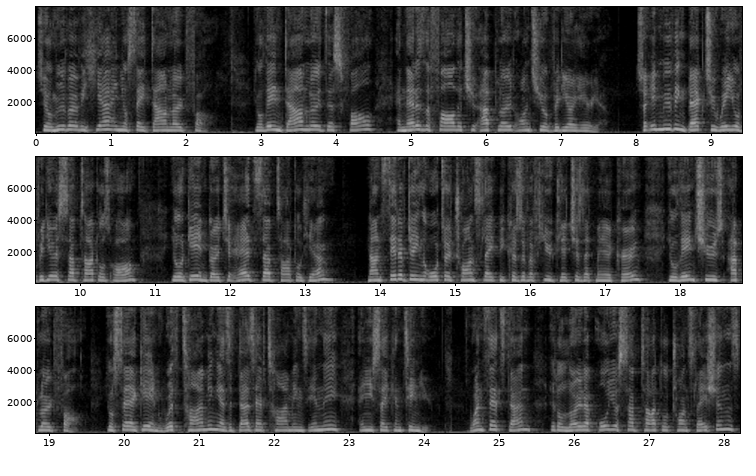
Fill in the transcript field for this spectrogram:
So you'll move over here and you'll say download file. You'll then download this file and that is the file that you upload onto your video area. So in moving back to where your video subtitles are, you'll again go to add subtitle here. Now instead of doing the auto translate because of a few glitches that may occur, you'll then choose upload file. You'll say again with timing as it does have timings in there and you say continue. Once that's done, it'll load up all your subtitle translations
